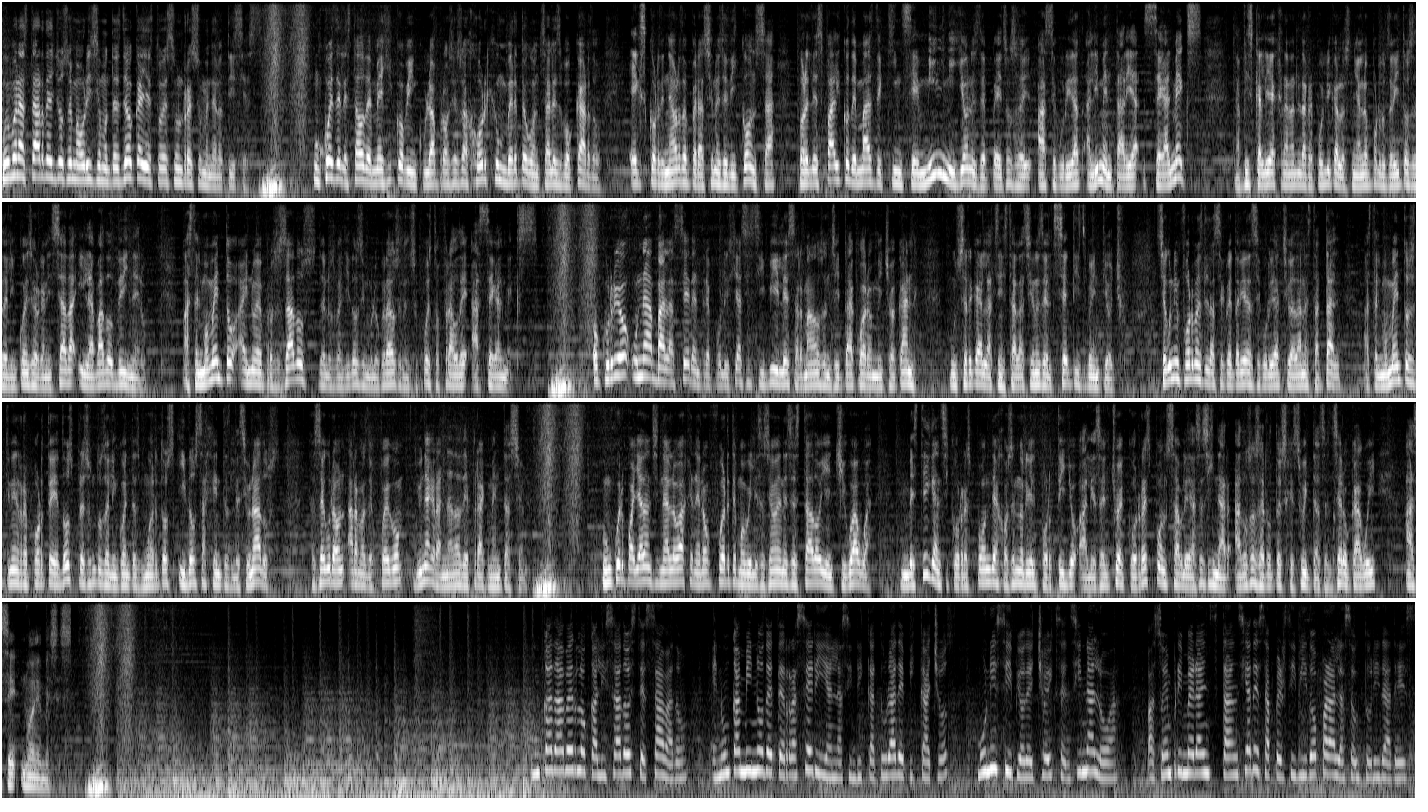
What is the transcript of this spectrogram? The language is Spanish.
Muy buenas tardes, yo soy Mauricio Montes de Oca y esto es un resumen de noticias. Un juez del Estado de México vinculó a proceso a Jorge Humberto González Bocardo, ex coordinador de operaciones de Diconsa, por el desfalco de más de 15 mil millones de pesos a seguridad alimentaria Segalmex. La Fiscalía General de la República lo señaló por los delitos de delincuencia organizada y lavado de dinero. Hasta el momento hay nueve procesados de los 22 involucrados en el supuesto fraude a Segalmex. Ocurrió una balacera entre policías y civiles armados en Zitácuaro, Michoacán, muy cerca de las instalaciones del CETIS 28. Según informes de la Secretaría de Seguridad Ciudadana Estatal, hasta el momento se tiene reporte de dos presuntos delincuentes muertos y dos agentes lesionados. Se aseguraron armas de fuego y una granada de fragmentación. Un cuerpo hallado en Sinaloa generó fuerte movilización en ese estado y en Chihuahua. Investigan si corresponde a José Noriel Portillo, alias El Chueco, responsable de asesinar a dos sacerdotes jesuitas en Cerocahui hace nueve meses. Cadáver localizado este sábado en un camino de terracería en la sindicatura de Picachos, municipio de Choix en Sinaloa, pasó en primera instancia desapercibido para las autoridades.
